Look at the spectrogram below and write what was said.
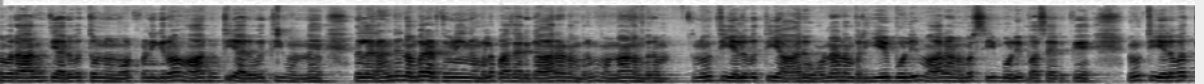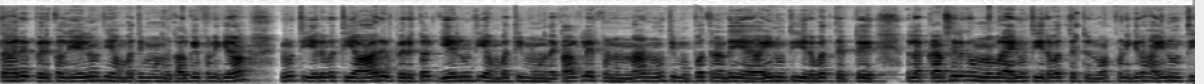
நம்பர் அறுநூற்றி அறுபத்தொன்று நோட் பண்ணிக்கிறோம். அறுநூற்றி அறுபத்தி ஒன்று இதில் ரெண்டு நம்பர் அடுத்த வினிங் நம்பரில் பாஸ் ஆகிருக்கு ஆறாம் நம்பரும் ஒன்றாம் நம்பரும் நூற்றி எழுபத்தி ஆறு. ஒன்றாம் நம்பர் ஏ போலியும் ஆறாம் நம்பர் சி போலியும் பாஸ் ஆகிருக்கு நூற்றி எழுபத்தாறு பெருக்கள் எழுநூற்றி ஐம்பத்தி மூணு. கால்குலேட் பண்ணிக்கிறோம். நூற்றி எழுபத்தி ஆறு பெருக்கள் எழுநூற்றி ஐம்பத்தி மூணு. கால்குலேட் பண்ணோம்னா நூற்றி முப்பத்தி ரெண்டு ஐநூற்றி இருபத்தெட்டு. இதில் கடைசியில் இருக்கிற நம்பர் ஐநூற்றி இருபத்தி இருபத்தெட்டு நோட் பண்ணிக்கிறோம். ஐநூற்றி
